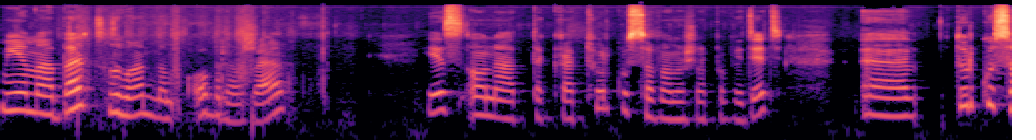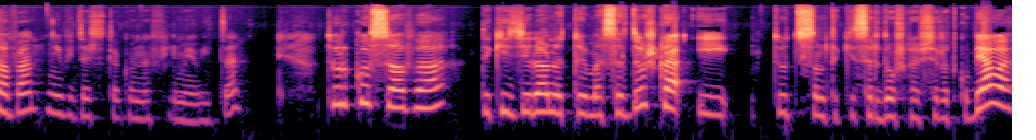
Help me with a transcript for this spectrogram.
Mia ma bardzo ładną obrożę. Jest ona taka turkusowa, można powiedzieć. E, turkusowa, nie widać tego na filmie, widzę. Turkusowa, takie zielone, tutaj ma serduszka i tu są takie serduszka w środku białe,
